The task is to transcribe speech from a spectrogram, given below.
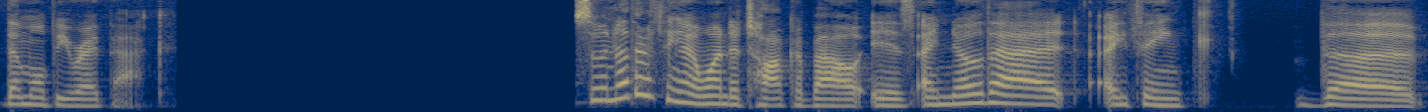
then we'll be right back. So, another thing I wanted to talk about is I know that I think the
